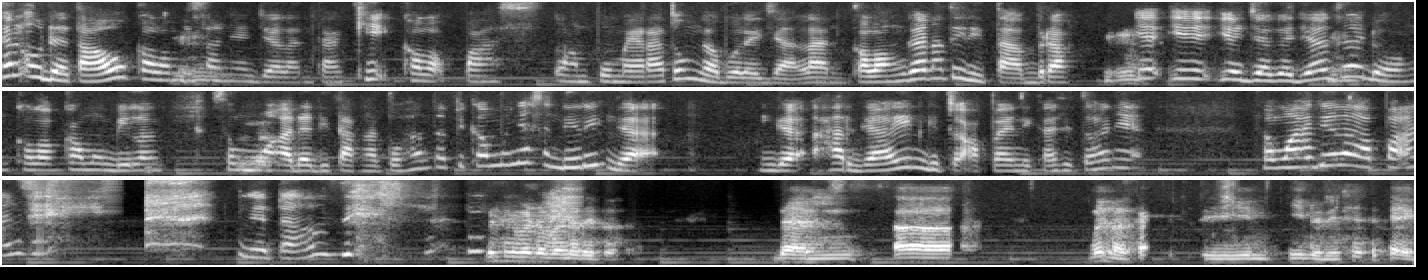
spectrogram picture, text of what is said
kan udah tahu kalau Hmm. misalnya jalan kaki kalau pas lampu merah tuh nggak boleh jalan. Kalau enggak nanti ditabrak. Hmm. ya ya, ya jaga-jaga dong. Kalau kamu bilang semua ada di tangan Tuhan tapi kamunya sendiri nggak nggak hargain gitu apa yang dikasih Tuhan ya sama aja lah apaan sih? Nggak tahu sih. Benar benar benar itu. Dan eh, benar kayak di Indonesia itu kayak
